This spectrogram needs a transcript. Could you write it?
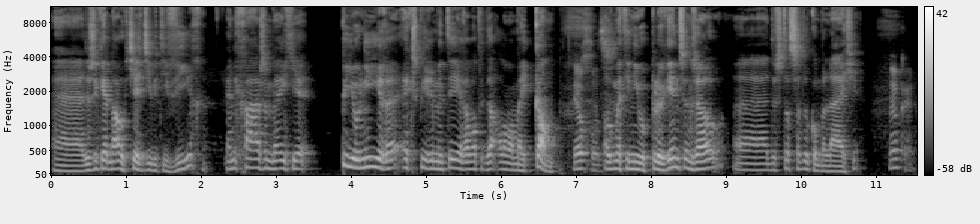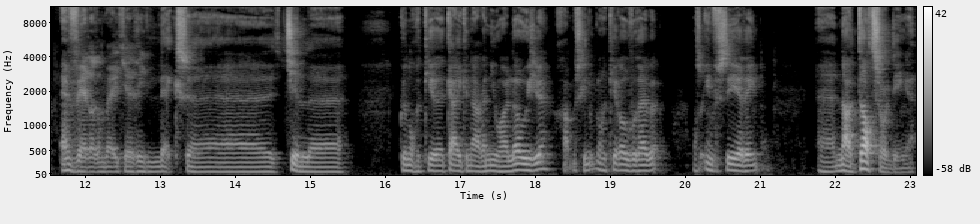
Eh, dus ik heb nou ook ChatGPT 4. En ik ga eens een beetje pionieren, experimenteren wat ik daar allemaal mee kan. Heel goed. Ook met die nieuwe plugins en zo. Eh, dus dat staat ook op mijn lijstje. Oké. En verder een beetje relaxen, chillen. Ik wil nog een keer kijken naar een nieuw horloge. Ga het misschien ook nog een keer over hebben. Als investering. Eh, nou, dat soort dingen.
